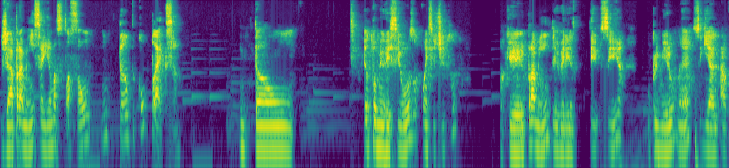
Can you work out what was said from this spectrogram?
já para mim isso aí é uma situação um tanto complexa. Então, eu tô meio receoso com esse título, porque para mim deveria ter, ser o primeiro, né, seguir a, a,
